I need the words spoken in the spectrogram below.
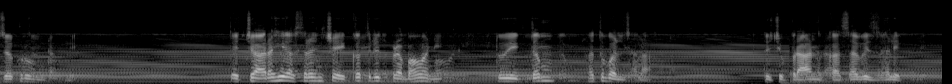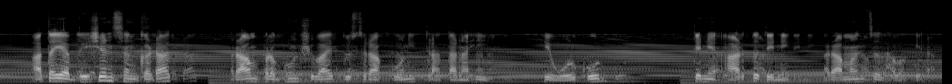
जखडून टाकले. त्या चारही अस्त्रांच्या एकत्रित प्रभावाने तो एकदम हतबल झाला. त्याचे प्राण कासावीस झाले. आता या भीषण संकटात रामप्रभूंशिवाय दुसरा कोणी त्राता नाही. हे ओळखून त्याने आर्ततेने रामांचा धावा केला.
